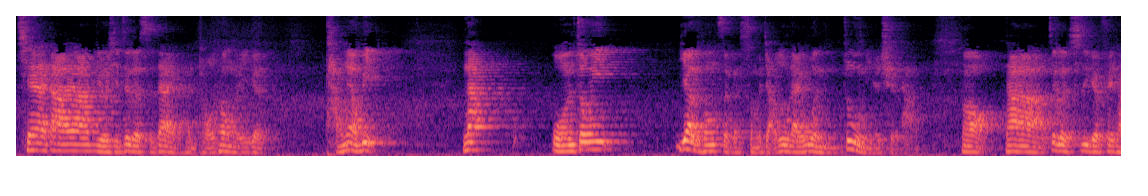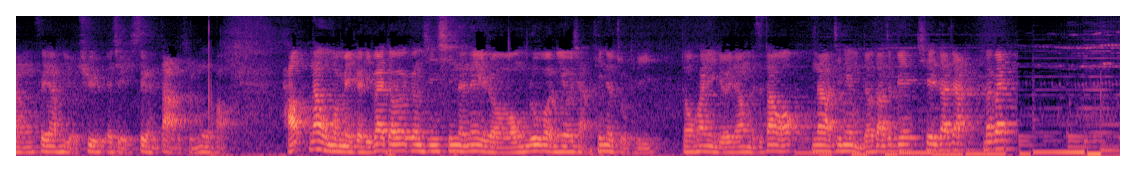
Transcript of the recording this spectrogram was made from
现在大家尤其这个时代很头痛的一个糖尿病，那我们中医。要从整个什么角度来稳住你的血糖哦？那这个是一个非常非常有趣，而且是个很大的题目哈。好，那我们每个礼拜都会更新新的内容。如果你有想听的主题，都欢迎留言让我们知道哦。那今天我们就到这边，谢谢大家，拜拜。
